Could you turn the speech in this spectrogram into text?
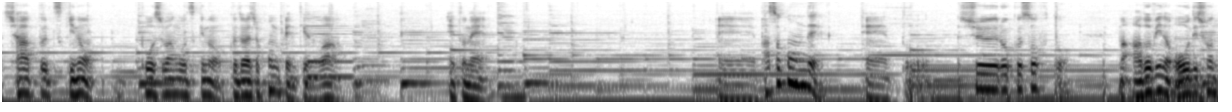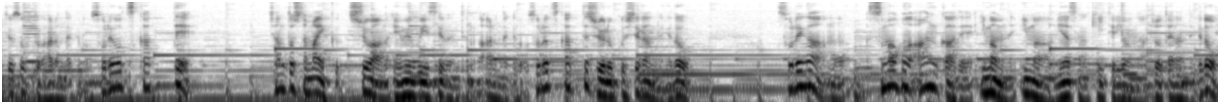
シャープ付きの投資番号付きのクドラジ本編っていうのはえっとね、えー、パソコンで、えー、っと収録ソフト、まあ、Adobe のオーディションっていうソフトがあるんだけどそれを使ってちゃんとしたマイク手話の MV7 っていうのがあるんだけどそれを使って収録してたんだけどそれがもうスマホのアンカーで今もね今皆さんが聞いてるような状態なんだけど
